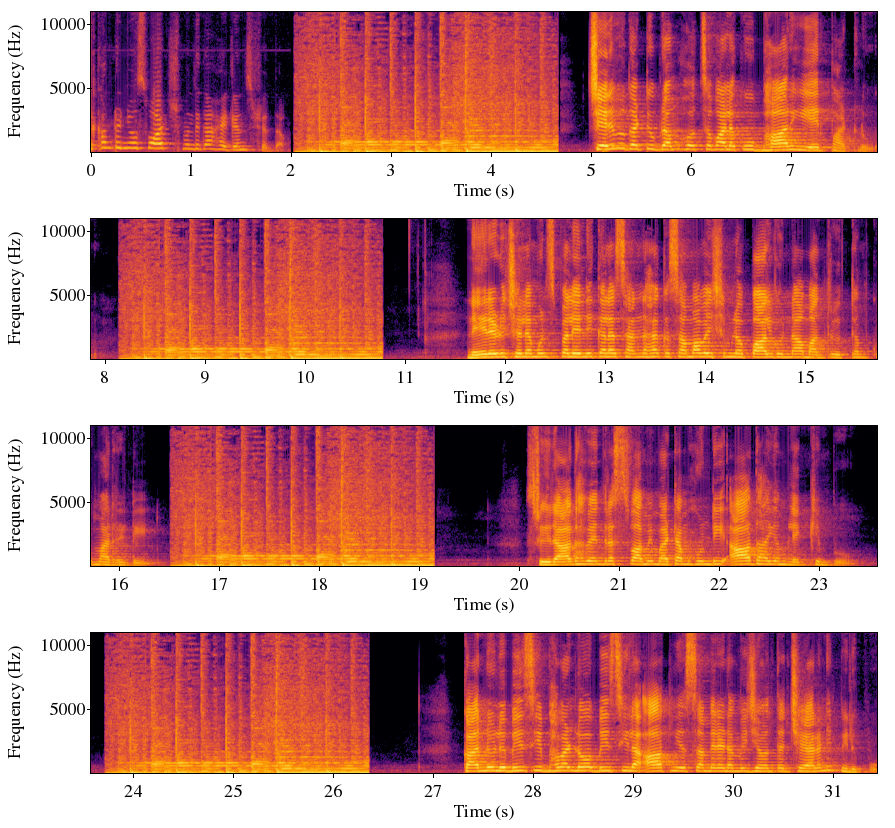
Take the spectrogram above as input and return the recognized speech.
Welcome to news watch. ముందుగా headlines చూద్దాం. చెరువుగట్టు బ్రహ్మోత్సవాలకు భారీ ఏర్పాట్లు. నేరేడుచెల మున్సిపల్ ఎన్నికల సన్నాహక సమావేశంలో పాల్గొన్న మంత్రి ఉత్తమ్ కుమార్ రెడ్డి. శ్రీ రాఘవేంద్ర స్వామి మఠం హుండీ ఆదాయం లెక్కింపు. కర్నూలు బీసీ భవన్లో బీసీల ఆత్మీయ సమ్మేళనం విజయవంతం చేయాలని పిలుపు.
